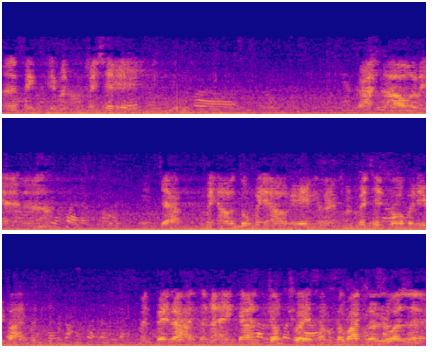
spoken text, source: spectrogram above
นั่นสิ่งที่มันไม่ใช่ การเอาเนี่ยนะจากไม่เอาตรงไม่เอาเองเนี่ยมันไม่ใช่ตัวปฏิบัติ มันเป็นรหัสนาแห่งการจบช่วยสังสวัตรล้วนๆเลย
